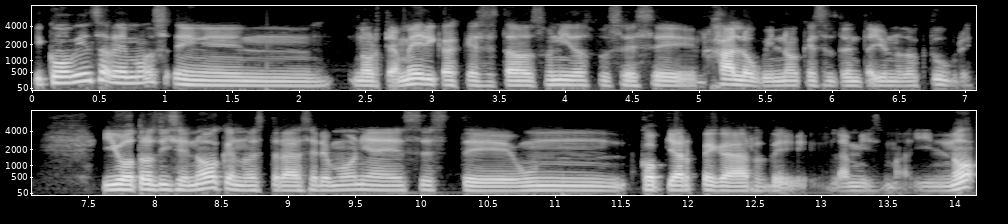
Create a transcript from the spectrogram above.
Y como bien sabemos, en Norteamérica, que es Estados Unidos, pues es el Halloween, ¿no? Que es el 31 de octubre. Y otros dicen, no, que nuestra ceremonia es este un copiar pegar de la misma. Y no,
